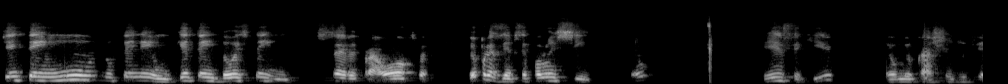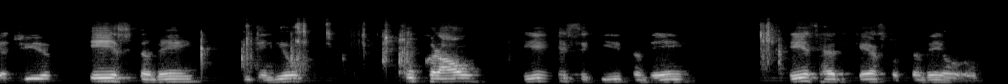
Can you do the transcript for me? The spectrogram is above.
Quem tem um, não tem nenhum. Quem tem dois, tem um. Isso serve para Oxford. Eu, por exemplo, você falou em cinco. Eu, esse aqui é o meu cachimbo do dia a dia. Esse também, entendeu? O Crow, esse aqui também. Esse Red Castle também. O,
